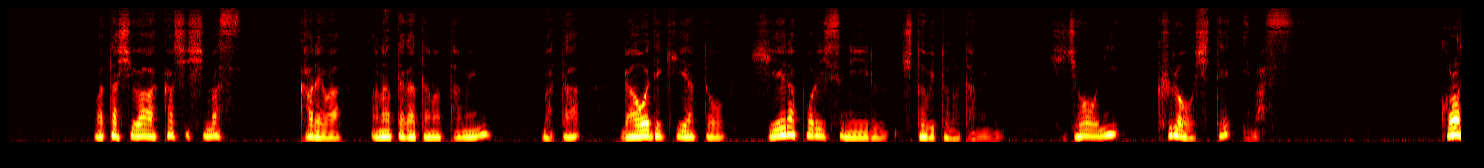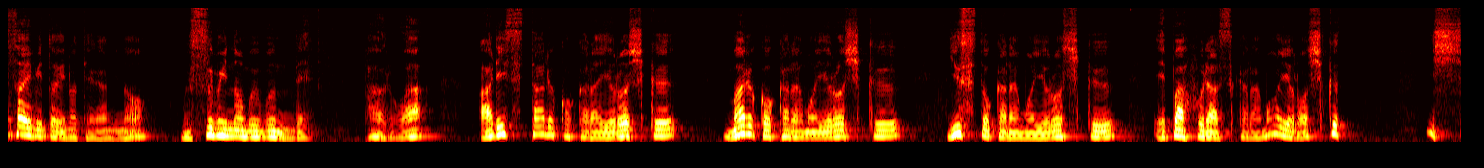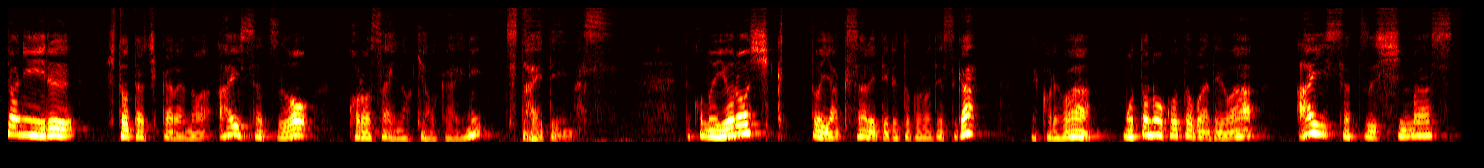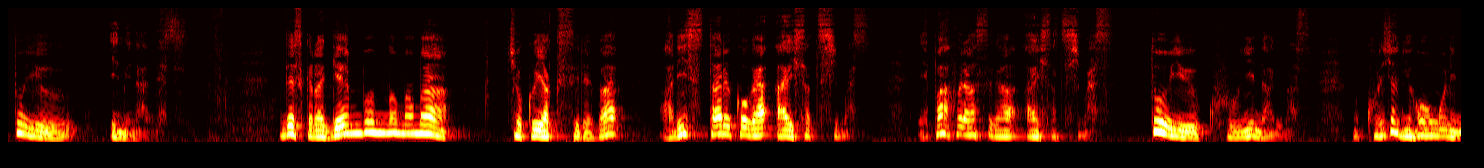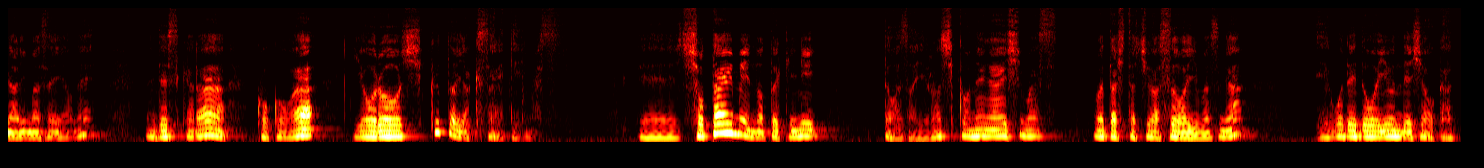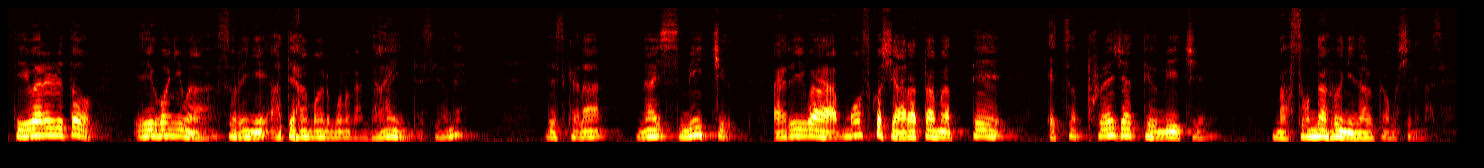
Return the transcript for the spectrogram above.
私は証しします。彼はあなた方のために、またラオデキアとヒエラポリスにいる人々のために非常に苦労しています。コロサイ人への手紙の結びの部分でパウロはアリスタルコからよろしくマルコからもよろしくユストからもよろしくエパフラスからもよろしく一緒にいる人たちからの挨拶をコロサイの教会に伝えています。この「よろしく」と訳されているところですがこれは元の言葉では「挨拶します」という意味なんです。ですから原文のまま直訳すればアリスタルコが挨拶します。エパフラスが挨拶します。というふうになります。これじゃ日本語になりませんよね。ですからここは「よろしく」と訳されています、えー、初対面の時に「どうぞよろしくお願いします」私たちはそう言いますが英語でどう言うんでしょうかって言われると英語にはそれに当てはまるものがないんですよね。ですから「Nice meet you」あるいはもう少し改まって「It's a pleasure to meet you」まあそんな風になるかもしれません、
